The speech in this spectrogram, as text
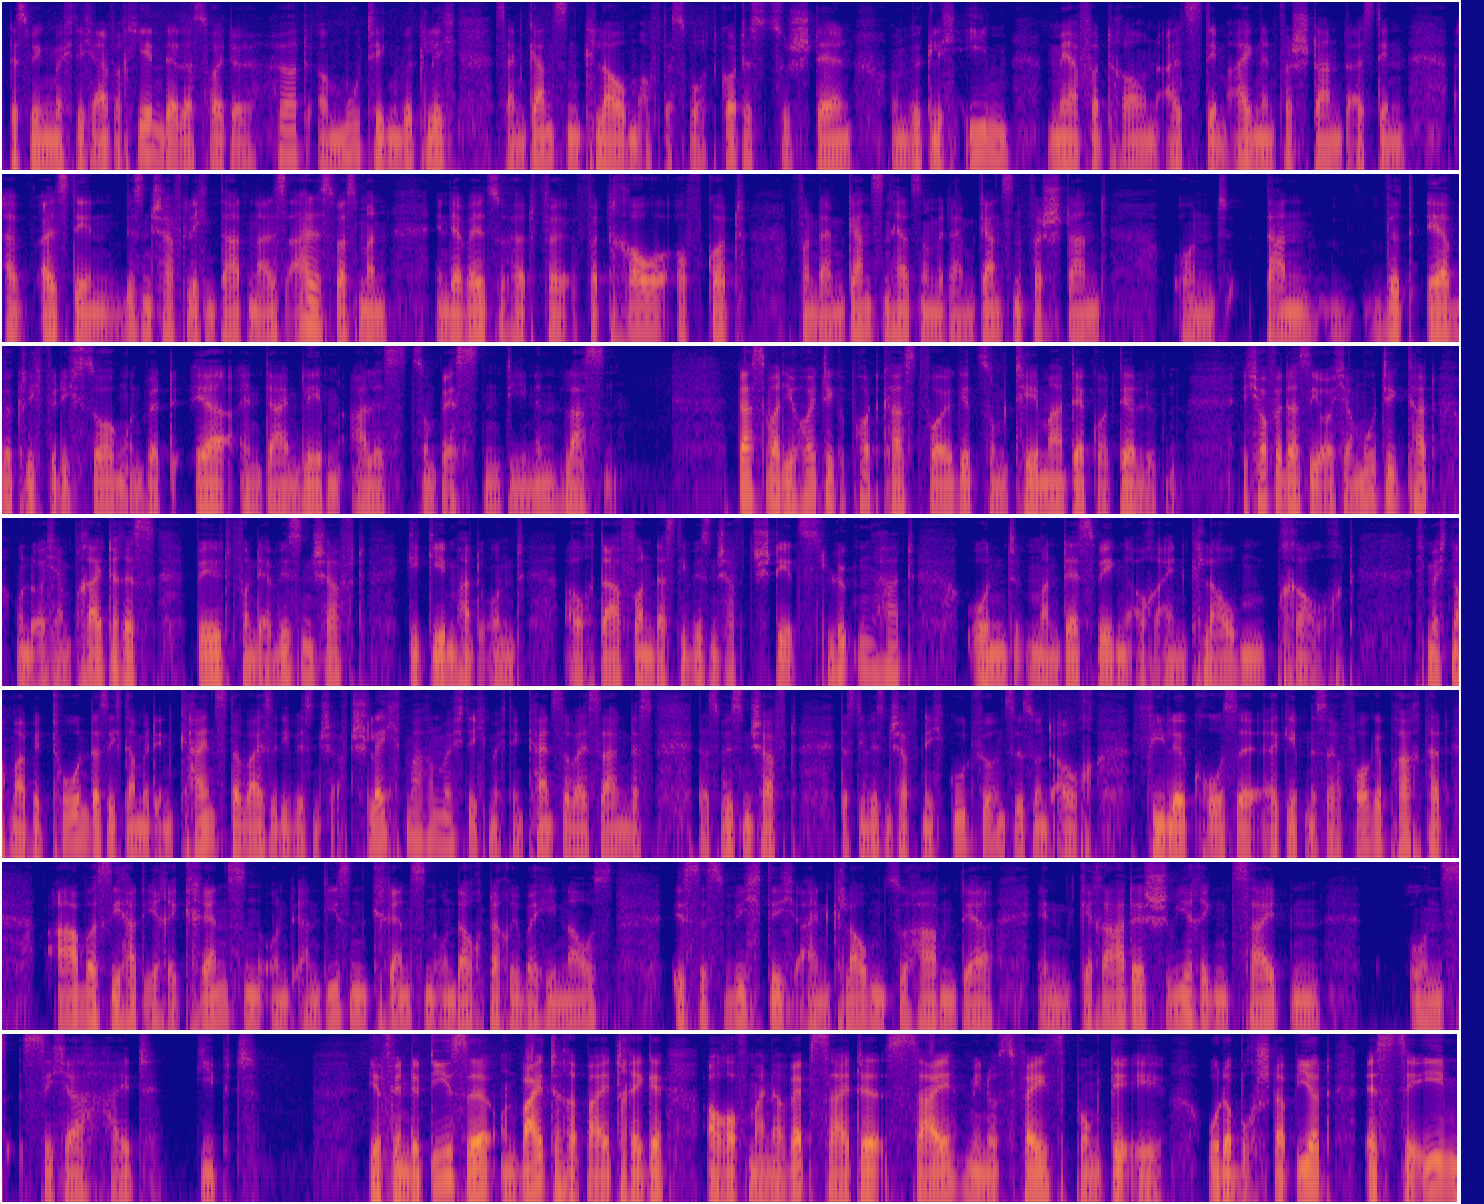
Deswegen möchte ich einfach jeden, der das heute hört, ermutigen, wirklich seinen ganzen Glauben auf das Wort Gottes zu stellen und wirklich ihm mehr Vertrauen als dem eigenen Verstand, als den, äh, als den wissenschaftlichen Daten, als alles, was man in der Welt so hört. Ver vertraue auf Gott von deinem ganzen Herzen und mit deinem ganzen Verstand und dann wird er wirklich für dich sorgen und wird er in deinem Leben alles zum Besten dienen lassen. Das war die heutige Podcast-Folge zum Thema der Gott der Lücken. Ich hoffe, dass sie euch ermutigt hat und euch ein breiteres Bild von der Wissenschaft gegeben hat und auch davon, dass die Wissenschaft stets Lücken hat und man deswegen auch einen Glauben braucht. Ich möchte nochmal betonen, dass ich damit in keinster Weise die Wissenschaft schlecht machen möchte. Ich möchte in keinster Weise sagen, dass, dass, Wissenschaft, dass die Wissenschaft nicht gut für uns ist und auch viele große Ergebnisse hervorgebracht hat. Aber sie hat ihre Grenzen und an diesen Grenzen und auch darüber hinaus ist es wichtig, einen Glauben zu haben, der in gerade schwierigen Zeiten uns Sicherheit gibt. Ihr findet diese und weitere Beiträge auch auf meiner Webseite sci-faith.de oder buchstabiert sci-faith.de.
